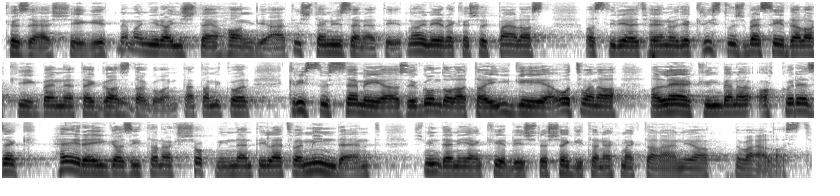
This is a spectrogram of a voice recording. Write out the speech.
közelségét, nem annyira Isten hangját, Isten üzenetét. Nagyon érdekes, hogy Pál azt, azt írja egy helyen, hogy a Krisztus beszéde lakik bennetek gazdagon. Tehát amikor Krisztus személye, az ő gondolatai, igéje ott van a, a lelkünkben, akkor ezek helyreigazítanak sok mindent, illetve mindent, és minden ilyen kérdésre segítenek megtalálni a választ.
